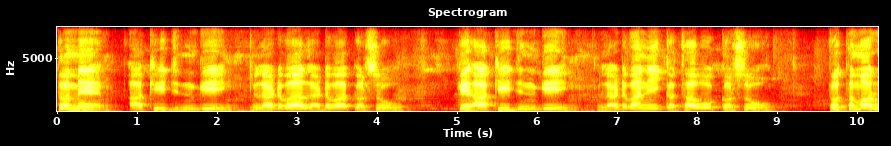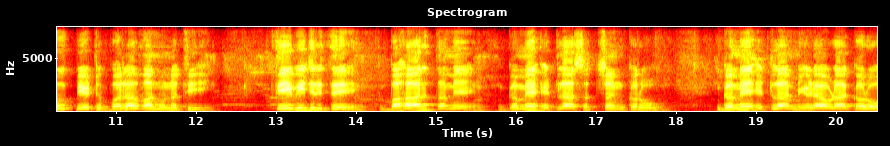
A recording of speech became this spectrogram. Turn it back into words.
તમે આખી જિંદગી લાડવા લાડવા કરશો કે આખી જિંદગી લાડવાની કથાઓ કરશો, તો તમારું પેટ ભરાવવાનું નથી. તેવી જ રીતે બહાર તમે ગમે એટલા સત્સંગ કરો, ગમે એટલા મેળાવડા કરો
